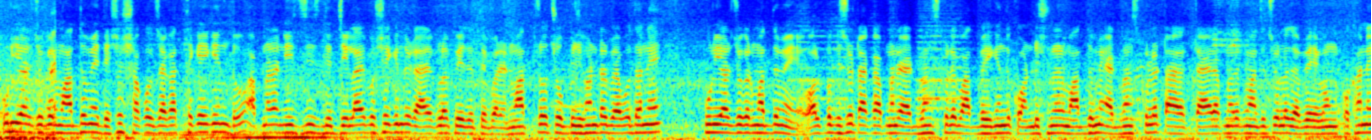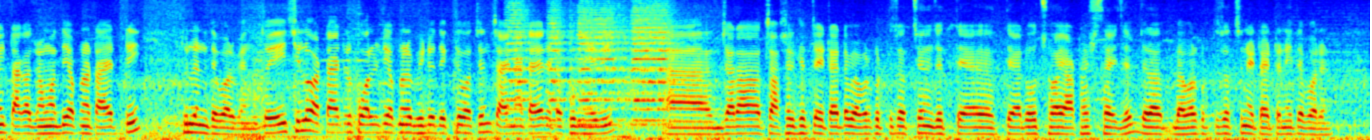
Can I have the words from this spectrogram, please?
কুরিয়ার যুগের মাধ্যমে দেশের সকল জায়গার থেকেই কিন্তু আপনারা নিজ নিজ জেলায় বসে কিন্তু টায়ারগুলো পেয়ে যেতে পারেন। মাত্র চব্বিশ ঘণ্টার ব্যবধানে কুরিয়ার যুগের মাধ্যমে অল্প কিছু টাকা আপনারা অ্যাডভান্স করে বাদ বাকি কিন্তু কন্ডিশনের মাধ্যমে অ্যাডভান্স করলে টায়ার আপনাদের মাঝে চলে যাবে এবং ওখানেই টাকা জমা দিয়ে আপনার টায়ারটি তুলে নিতে পারবেন। তো এই ছিল, আর টায়ারের কোয়ালিটি আপনারা ভিডিও দেখতে পাচ্ছেন। চায়না টায়ার এটা খুব হেভি যারা চাষের ক্ষেত্রে এটা এটা ব্যবহার করতে চাচ্ছেন, যে তেরো, ছয়, আঠাশ সাইজের যারা ব্যবহার করতে চাচ্ছেন, এটা এটা নিতে পারেন।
